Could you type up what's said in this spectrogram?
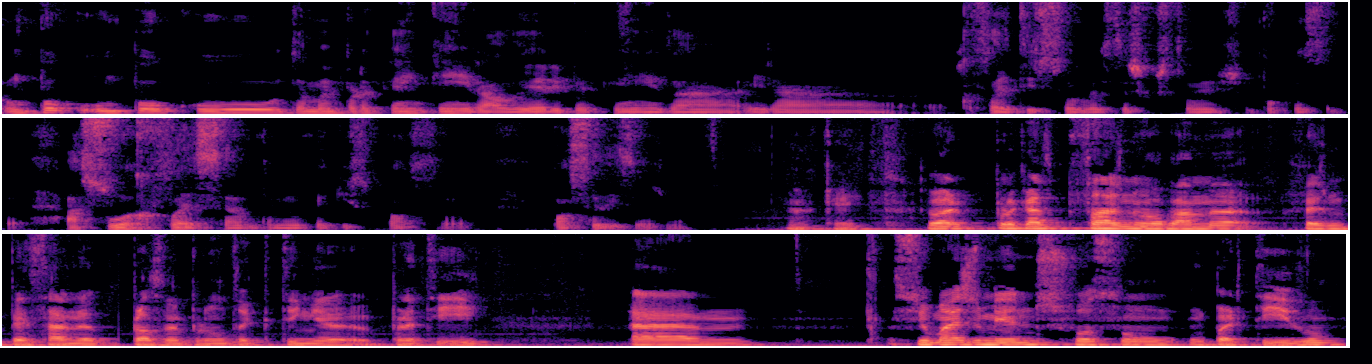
um pouco, um pouco também para quem, quem irá ler e para quem irá, irá refletir sobre estas questões, um pouco a, a sua reflexão também, o que é que isto possa, possa dizer. Não é? Ok. Agora, por acaso, por falar no Obama, fez-me pensar na próxima pergunta que tinha para ti. Um, se o mais ou menos fosse um, um partido,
